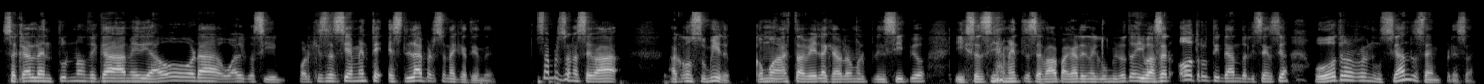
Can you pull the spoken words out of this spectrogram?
sacarla en turnos de cada media hora o algo así, porque sencillamente es la persona que atiende. Esa persona se va a consumir, como a esta vela que hablamos al principio, y sencillamente se va a apagar en algún minuto y va a ser otro tirando licencia o otro renunciando a esa empresa.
